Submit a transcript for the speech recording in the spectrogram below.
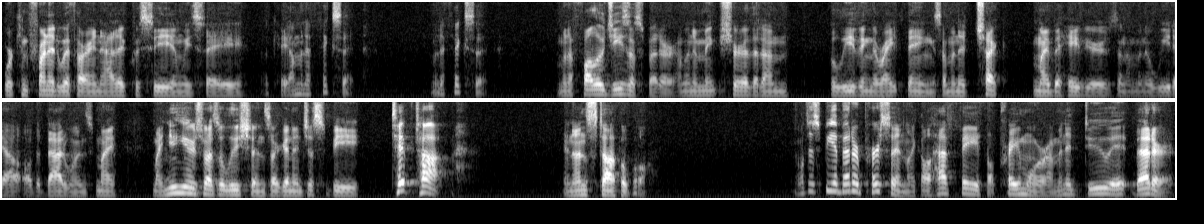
We're confronted with our inadequacy and we say, okay, I'm going to fix it. I'm going to fix it. I'm going to follow Jesus better. I'm going to make sure that I'm believing the right things. I'm going to check my behaviors and I'm going to weed out all the bad ones. My, my New Year's resolutions are going to just be tip top and unstoppable. I'll just be a better person. Like, I'll have faith. I'll pray more. I'm going to do it better.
